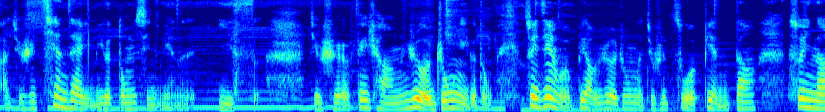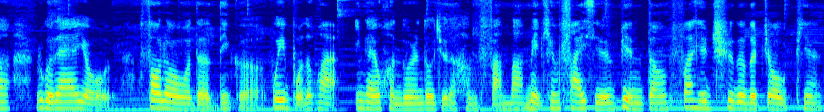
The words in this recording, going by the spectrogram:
啊，就是欠在一个东西里面的意思，就是非常热衷一个东西。最近我比较热衷的就是做便当，所以呢，如果大家有 follow 我的那个微博的话，应该有很多人都觉得很烦吧，每天发一些便当，发一些吃的的照片。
